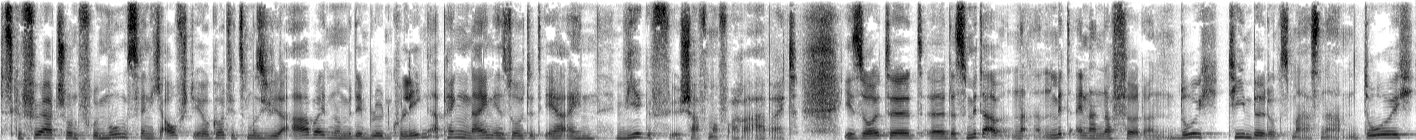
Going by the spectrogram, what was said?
das Gefühl hat schon früh morgens, wenn ich aufstehe, oh Gott, jetzt muss ich wieder arbeiten und mit den blöden Kollegen abhängen. Nein, ihr solltet eher ein Wir-Gefühl schaffen auf eurer Arbeit. Ihr solltet äh, das Miteinander fördern durch Teambildungsmaßnahmen, durch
